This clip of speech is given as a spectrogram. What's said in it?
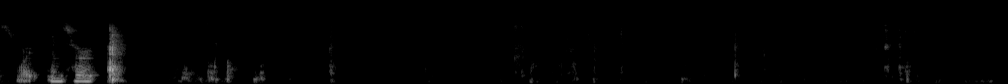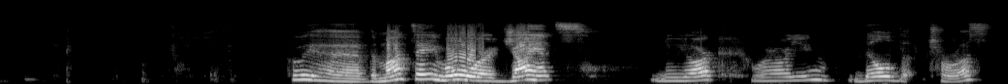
Swipe insert. We have? The Monte Moore, Giants, New York. Where are you? Build Trust.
